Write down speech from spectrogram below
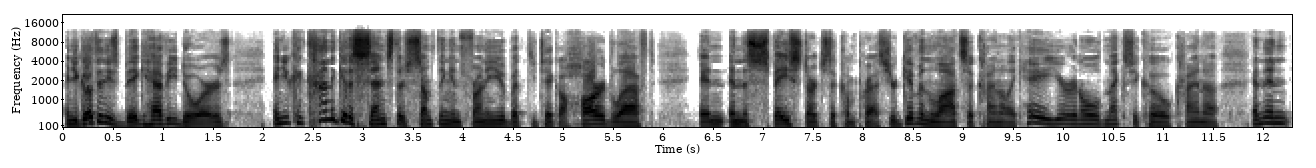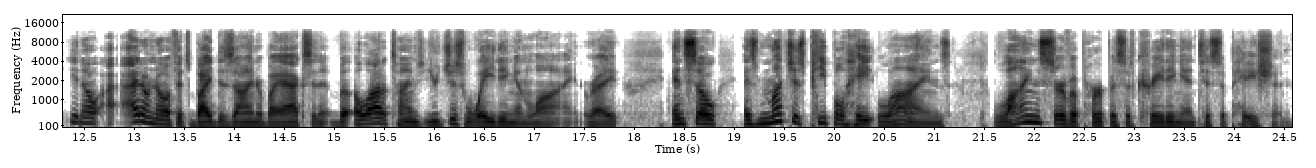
and you go through these big heavy doors, and you can kind of get a sense there's something in front of you, but you take a hard left and and the space starts to compress. You're given lots of kind of like, hey, you're in old Mexico kind of, and then you know I, I don't know if it's by design or by accident, but a lot of times you're just waiting in line, right? And so as much as people hate lines, lines serve a purpose of creating anticipation.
